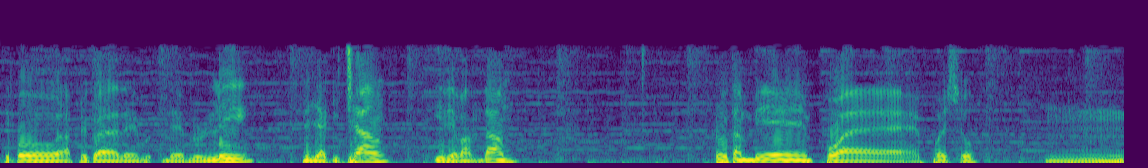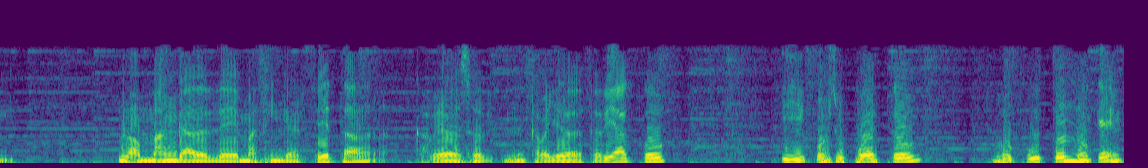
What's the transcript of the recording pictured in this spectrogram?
Tipo las películas de, Bruce Lee, de Jackie Chan y de Van Damme. Luego también, pues, pues eso. mm, los mangas de Mazinger Z, Caballero de, Caballero de Zodiaco. Y por supuesto, Hokuto no Ken.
